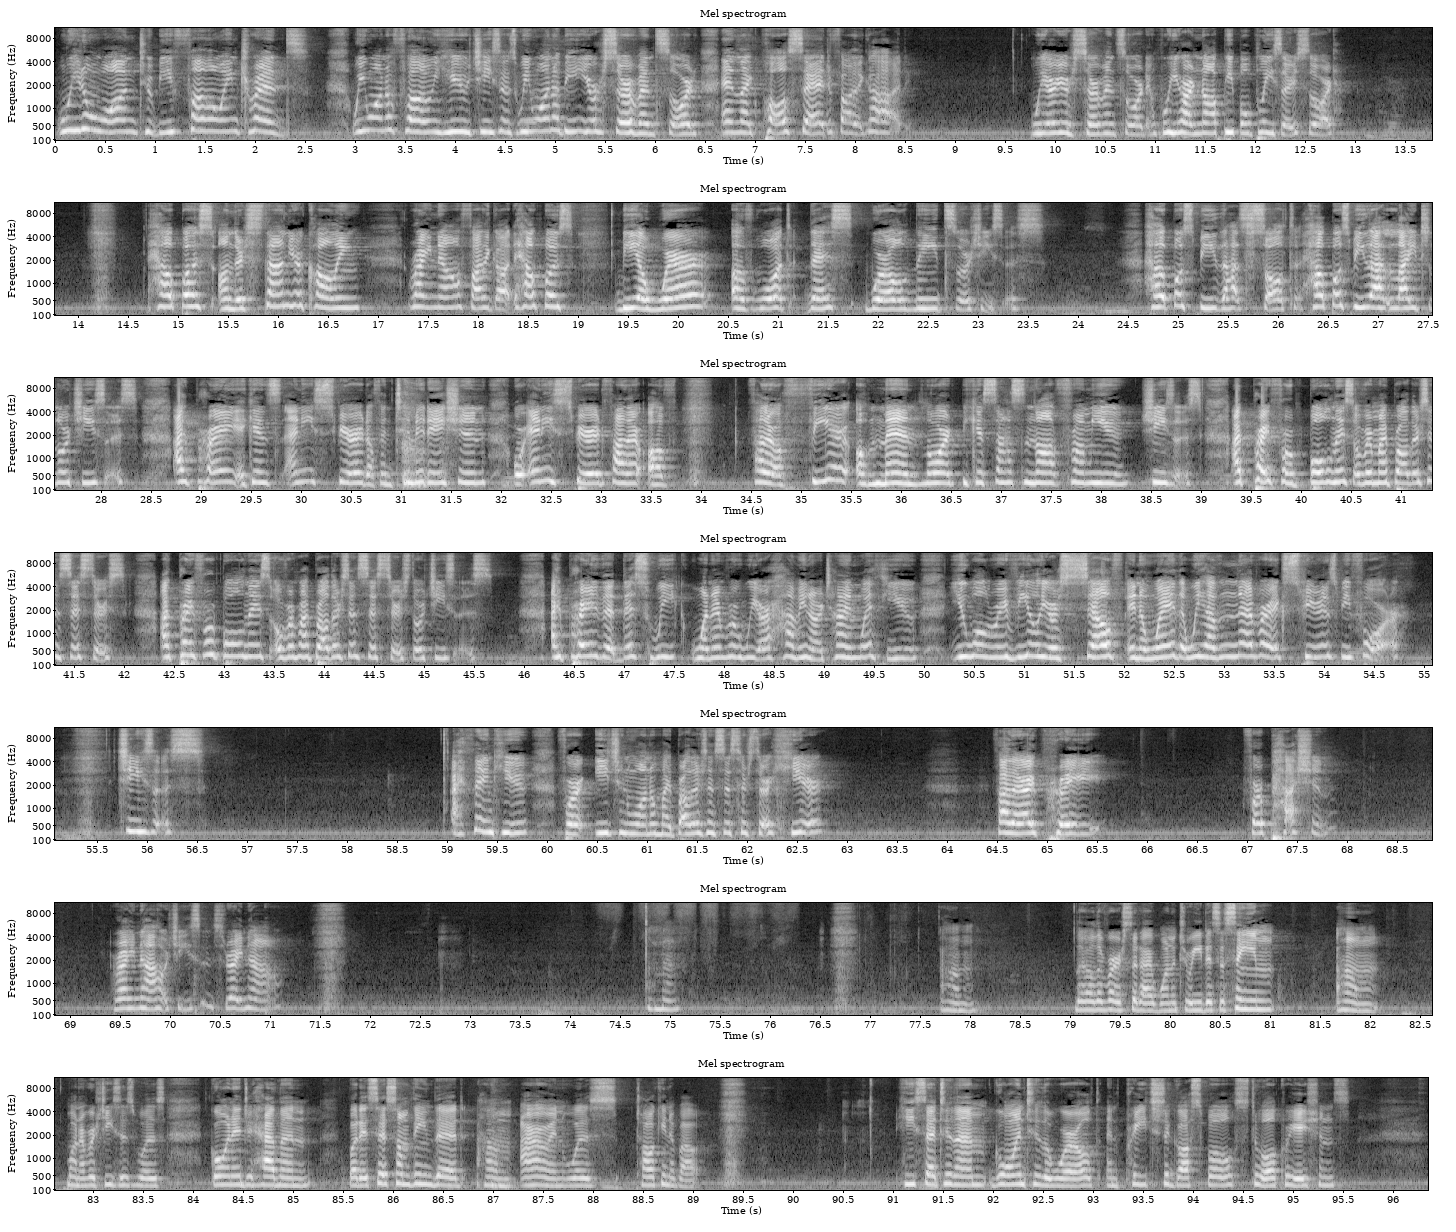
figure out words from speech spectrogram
We don't want to be following trends. We want to follow you, Jesus. We want to be your servants, Lord. And like Paul said, Father God, we are your servants, Lord, and we are not people pleasers, Lord. Help us understand your calling right now, Father God. Help us be aware of what this world needs, Lord Jesus. Help us be that salt. Help us be that light, Lord Jesus. I pray against any spirit of intimidation or any spirit, Father, of Father, of fear of men, Lord, because that's not from you, Jesus. I pray for boldness over my brothers and sisters. I pray for boldness over my brothers and sisters, Lord Jesus. I pray that this week, whenever we are having our time with you, you will reveal yourself in a way that we have never experienced before. Jesus. I thank you for each and one of my brothers and sisters that are here. Father, I pray for passion right now, Jesus, right now. Amen um, the other verse that I wanted to read is the same um, whenever Jesus was going into heaven, but it says something that um, Aaron was talking about. He said to them, Go into the world and preach the gospel to all creations.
